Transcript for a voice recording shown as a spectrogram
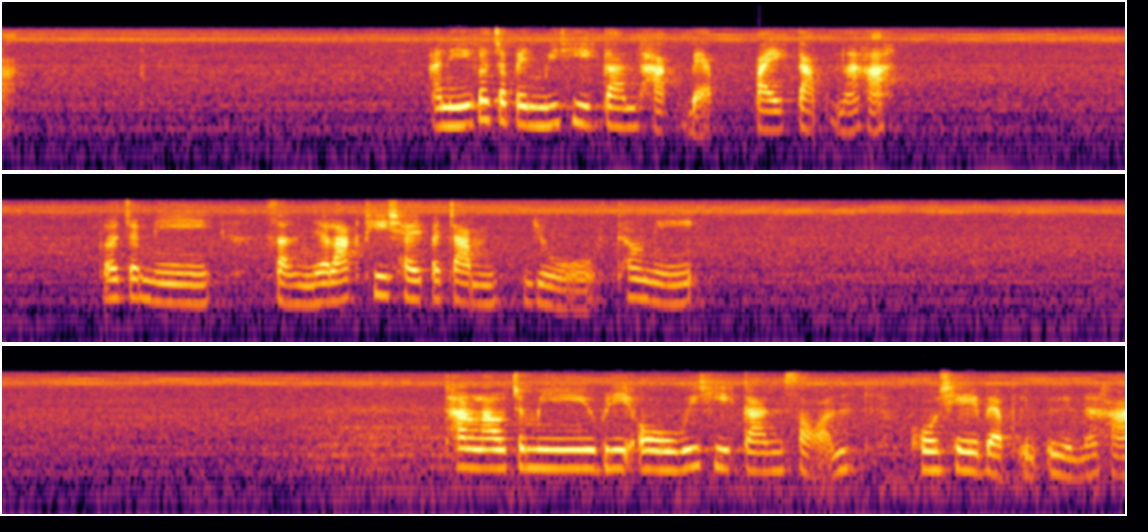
ค่ะ อันนี้ก็จะเป็นวิธีการถักแบบไปกลับนะคะ ก็จะมีสัญลักษณ์ที่ใช้ประจำอยู่เท่านี้ ทางเราจะมีวิดีโอวิธีการสอนโครเชต์แบบอื่นๆนะคะ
